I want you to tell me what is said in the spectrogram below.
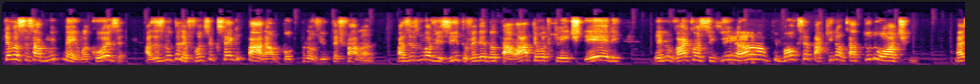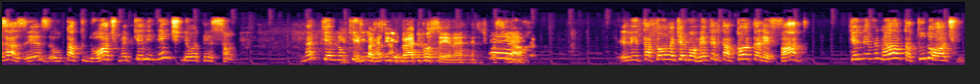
Porque você sabe muito bem, uma coisa, às vezes no telefone você consegue parar um pouco para ouvir o que está te falando. Às vezes numa visita, o vendedor está lá, tem outro cliente dele, ele não vai conseguir, não, que bom que você está aqui, não, está tudo ótimo. Mas às vezes o tá tudo ótimo é porque ele nem te deu atenção. Não é porque ele não ele queria. Para se livrar de você, né? Tipo assim, é. assim, Ele está tão, naquele momento, ele está tão atarefado que ele não, tá tudo ótimo.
